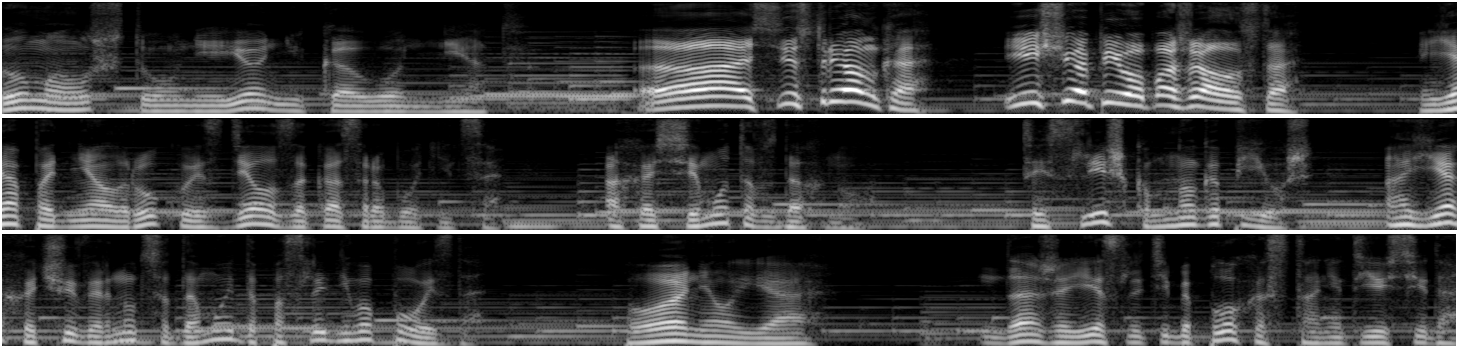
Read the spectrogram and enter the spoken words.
думал, что у нее никого нет. «А, сестренка, еще пиво, пожалуйста!» Я поднял руку и сделал заказ работнице. А Хасимото вздохнул. Ты слишком много пьешь, а я хочу вернуться домой до последнего поезда. Понял я. Даже если тебе плохо станет, Юсида,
